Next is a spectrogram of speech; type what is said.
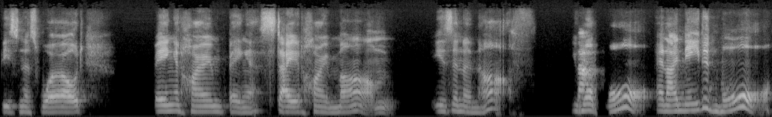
business world, being at home, being a stay at home mom isn't enough. You want more. And I needed more.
